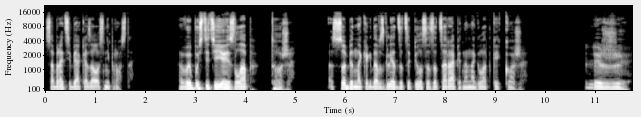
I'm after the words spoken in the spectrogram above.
Собрать себя оказалось непросто. Выпустить ее из лап тоже особенно когда взгляд зацепился за царапины на гладкой коже. «Лежи», —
